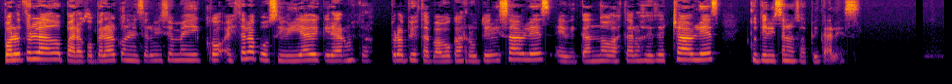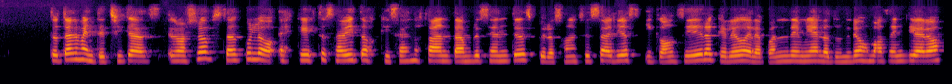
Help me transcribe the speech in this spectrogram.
Por otro lado, para cooperar con el servicio médico está la posibilidad de crear nuestros propios tapabocas reutilizables, evitando gastar los desechables que utilizan los hospitales. Totalmente, chicas. El mayor obstáculo es que estos hábitos quizás no estaban tan presentes, pero son necesarios y considero que luego de la pandemia lo tendremos más en claro,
